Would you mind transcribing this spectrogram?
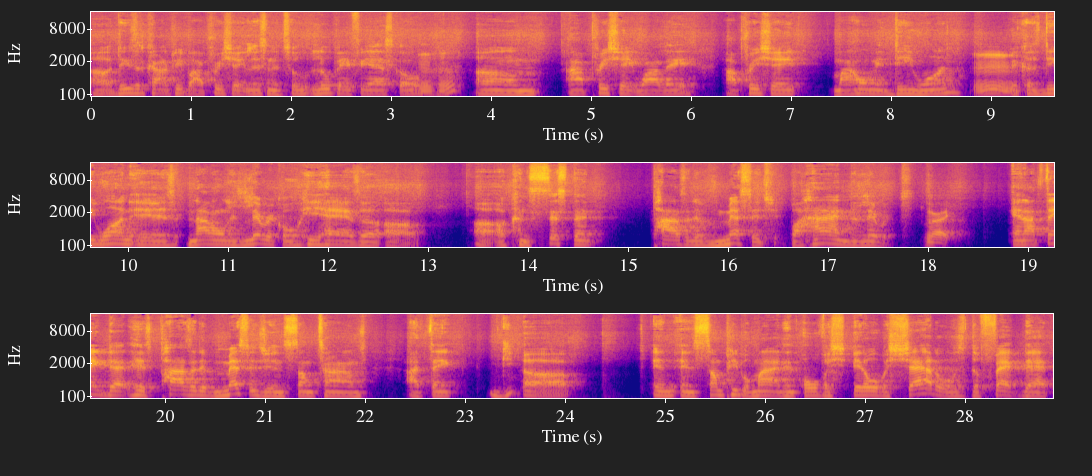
Uh, these are the kind of people I appreciate listening to. Lupe Fiasco. Mm-hmm. Um, I appreciate Wale. I appreciate my homie Dee-1 mm. because Dee-1 is not only lyrical, he has a, a, a consistent positive message behind the lyrics. Right. And I think that his positive messaging sometimes, I think, uh, in in some people's mind, it, over, it overshadows the fact that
